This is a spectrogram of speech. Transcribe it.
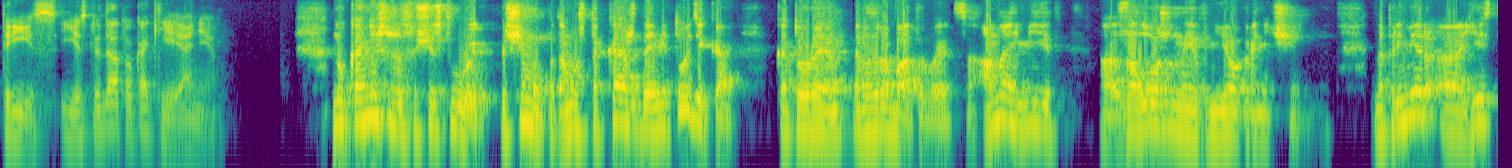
ТРИС? Если да, то какие они? Ну, конечно же, существует. Почему? Потому что каждая методика, которая разрабатывается, она имеет а, заложенные в нее ограничения. Например, а, есть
